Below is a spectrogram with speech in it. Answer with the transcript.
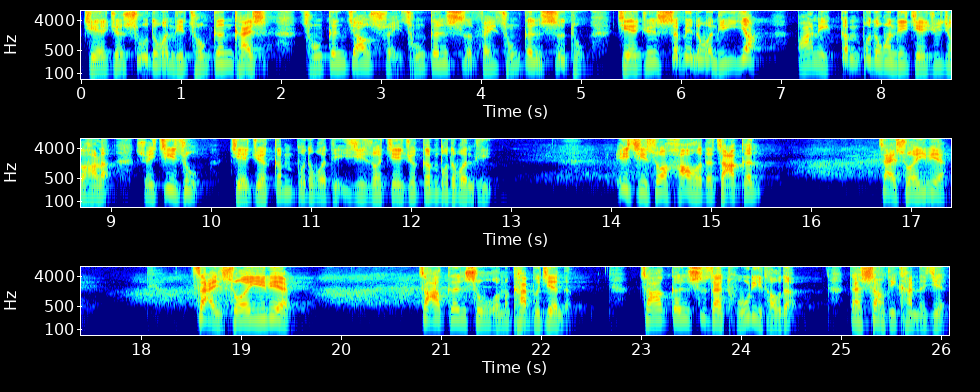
解决树的问题从根开始，从根浇水，从根施肥，从根施土，解决生命的问题一样，把你根部的问题解决就好了。所以记住，解决根部的问题，一起说解决根部的问题，一起说好好的扎根。再说一遍，再说一遍。扎根是我们看不见的，扎根是在土里头的，但上帝看得见，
